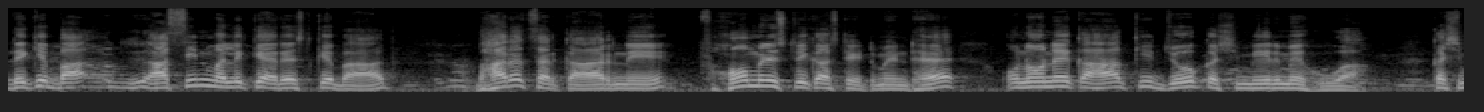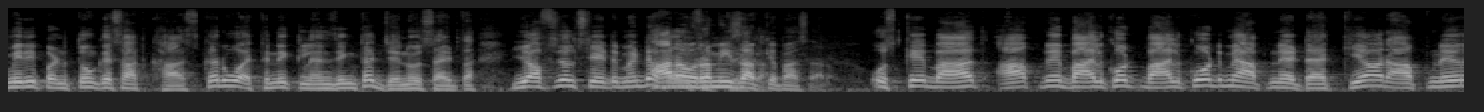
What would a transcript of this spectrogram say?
देखिए यासीन मलिक के अरेस्ट के बाद भारत सरकार ने होम मिनिस्ट्री का स्टेटमेंट है। उन्होंने कहा कि जो कश्मीर में हुआ कश्मीरी पंडितों के साथ खासकर वो एथनिक क्लेंजिंग था जेनोसाइड था। ये ऑफिशियल स्टेटमेंट है आ रहा हूँ रमीज आपके पास आ रहा हूँ। उसके बाद आपने बालकोट बालकोट में आपने अटैक किया और आपने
